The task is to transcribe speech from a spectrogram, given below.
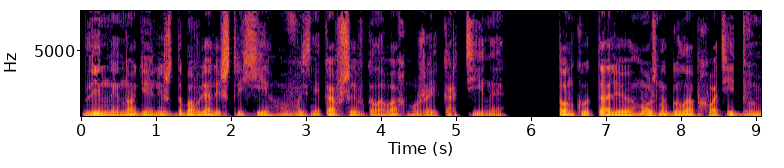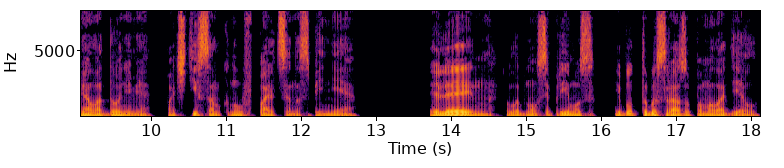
Длинные ноги лишь добавляли штрихи в возникавшие в головах мужей картины. Тонкую талию можно было обхватить двумя ладонями, почти сомкнув пальцы на спине. «Элейн!» — улыбнулся Примус, и будто бы сразу помолодел.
